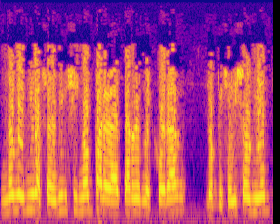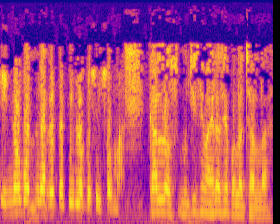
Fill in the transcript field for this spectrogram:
no debiera servir sino para tratar de mejorar lo que se hizo bien y no volver a repetir lo que se hizo mal. Carlos, muchísimas gracias por la charla.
